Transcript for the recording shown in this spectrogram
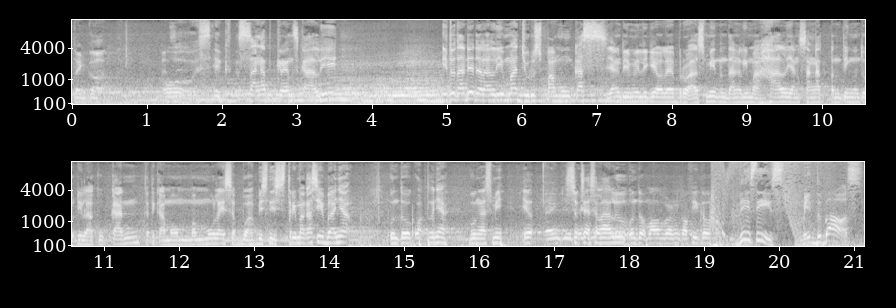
thank God. Oh, sangat keren sekali. Itu tadi adalah lima jurus pamungkas yang dimiliki oleh Bro Asmi tentang lima hal yang sangat penting untuk dilakukan ketika mau memulai sebuah bisnis. Terima kasih banyak untuk waktunya, Bung Asmi. Yuk, you, sukses selalu untuk Melbourne Coffee Co. This is Meet the Boss.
